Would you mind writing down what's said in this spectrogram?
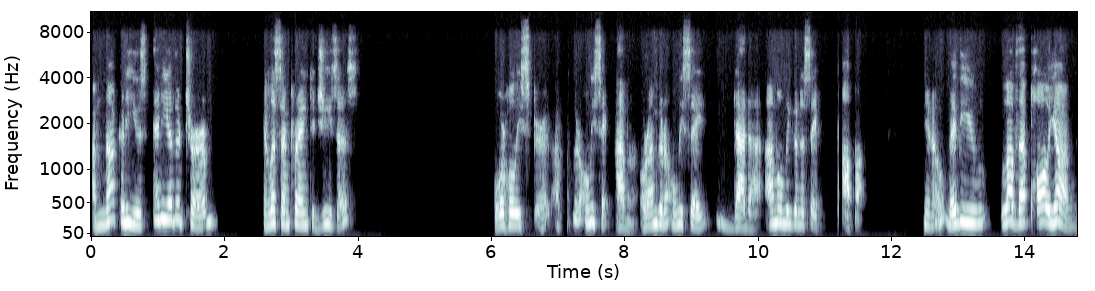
I'm not going to use any other term unless I'm praying to Jesus or Holy Spirit. I'm going to only say Abba, or I'm going to only say Dada. I'm only going to say Papa. You know, maybe you love that Paul Young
